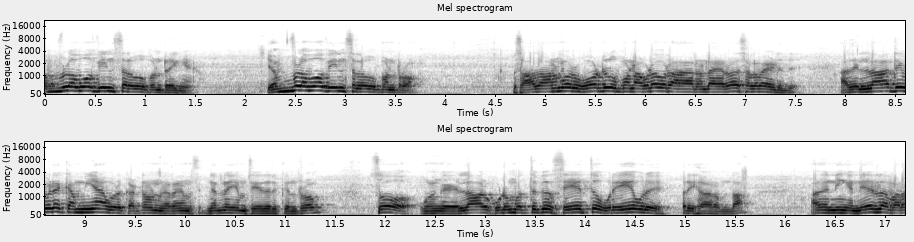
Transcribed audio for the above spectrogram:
எவ்வளவோ வீண் செலவு பண்ணுறீங்க எவ்வளவோ வீண் செலவு பண்ணுறோம் சாதாரணமாக ஒரு ஹோட்டலுக்கு போனால் கூட ஒரு ரெண்டாயிரரூவா ரெண்டாயிரம் செலவாயிடுது. அது எல்லாத்தையும் விட கம்மியாக ஒரு கட்டணம் நிர்ணயம் நிர்ணயம் செய்திருக்கின்றோம். ஸோ உங்கள் எல்லார் குடும்பத்துக்கும் சேர்த்து ஒரே ஒரு பரிகாரம் தான் அது நீங்கள் நேரில் வர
